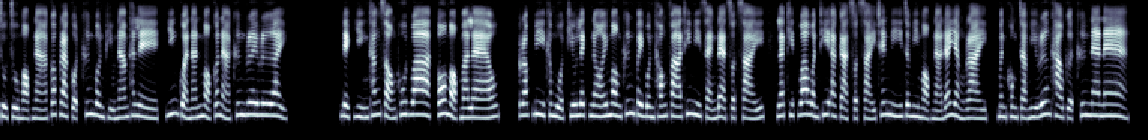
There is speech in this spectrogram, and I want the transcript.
จู่ๆหมอกหนาก็ปรากฏขึ้นบนผิวน้ำทะเล ยิ่งกว่านั้นหมอกก็หนาขึ้นเรื่อยๆ เด็กหญิงทั้งสองพูดว่า โอ้หมอกมาแล้วรับบีขมวดคิ้วเล็กน้อยมองขึ้นไปบนท้องฟ้าที่มีแสงแดดสดใส และคิดว่าวันที่อากาศสดใสเช่นนี้จะมีหมอกหนาได้อย่างไร มันคงจะมีเรื่องข่าวเกิดขึ้นแน่ๆ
